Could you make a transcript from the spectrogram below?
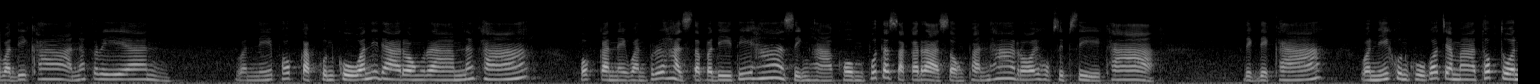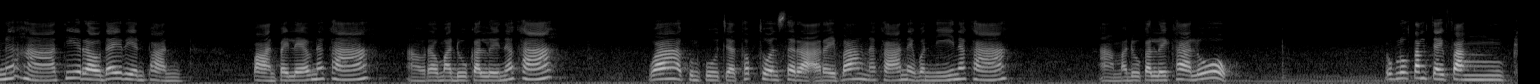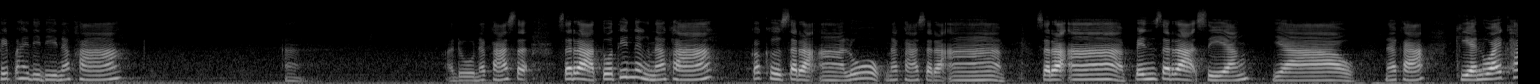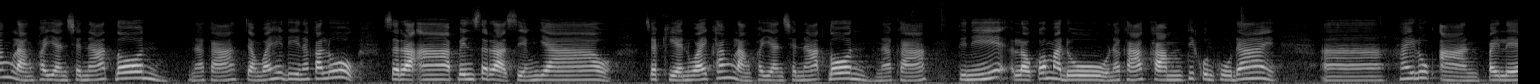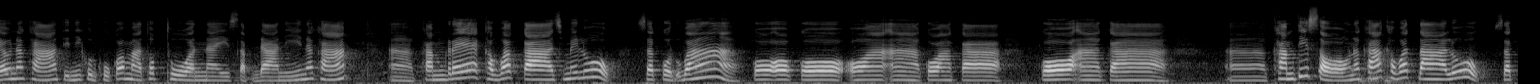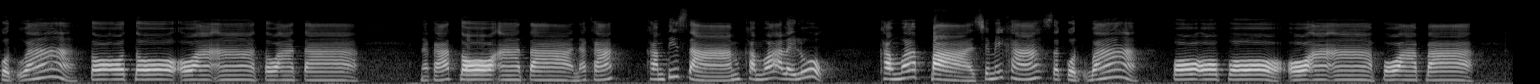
สวัสดีค่ะ นักเรียน วันนี้พบกับคุณครูวนิดาโรงรามนะคะ พบกันในวันพฤหัสบดีที่ 5 สิงหาคม พุทธศักราช 2564 ค่ะ เด็กๆคะวันนี้คุณครูก็จะมาทบทวนเนื้อหาที่เราได้เรียนผ่านผ่านไปแล้วนะคะเอาเรามาดูกันเลยนะคะ ว่าคุณครูจะทบทวนสระอะไรบ้างนะคะ ในวันนี้นะคะามาดูกันเลยค่ะลูก ลูกๆตั้งใจฟังคลิปให้ดีๆนะคะอ่าดูนะคะสสระตัวที่หนึ่งนะคะ ก็คือสระอาลูกนะคะสระอาสระอาเป็นสระเสียงยาวนะคะ เขียนไว้ข้างหลังพยัญชนะต้นนะคะจำไว้ให้ดีนะคะลูก สระอาเป็นสระเสียงยาว จะเขียนไว้ข้างหลังพยัญชนะต้นนะคะ ทีนี้เราก็มาดูนะคะคำที่คุณครูได้ ให้ลูกอ่านไปแล้วนะคะ ทีนี้คุณครูก็มาทบทวนในสัปดาห์นี้นะคะคำแรกคำว่ากาใช่ไหมลูก สะกดว่ากออกอออาอากออากากออากาคำที่สองนะคะคำว่าตาลูก สะกดว่าตอตอออาอาตออาตานะคะตออาตานะคะคำที่สามคำว่าอะไรลูกคำว่าป่าใช่ไหมคะ สะกดว่า ปออปออาอาปออาปา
